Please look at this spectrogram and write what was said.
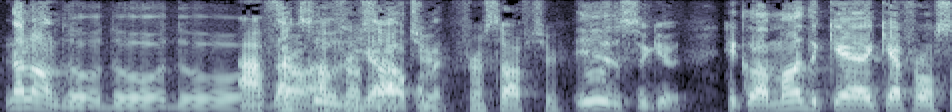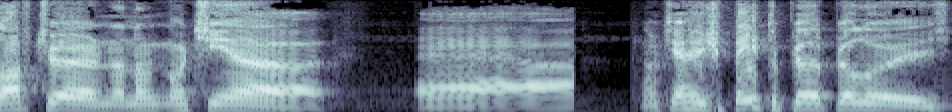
Não, não, do, do, do Ah, Dark From, Souls From em geral. Software. como From Software. é- Isso, que- reclamando que, a- que a From Software não, não, não tinha... é, Não tinha respeito pelo- pelos,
